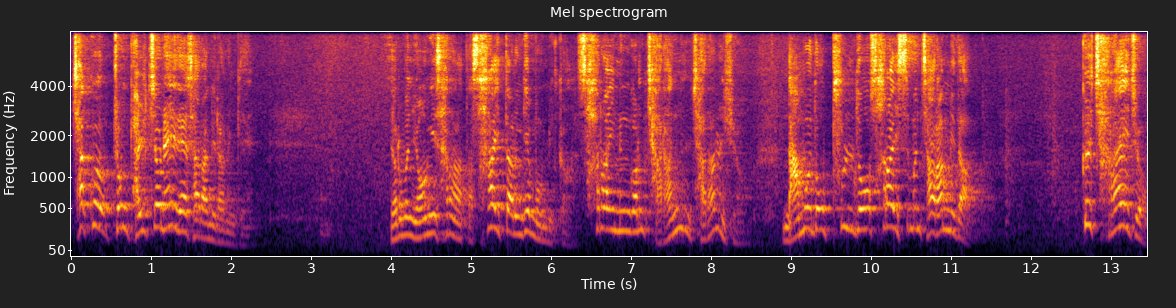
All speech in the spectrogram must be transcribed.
자꾸 좀 발전해야 돼 사람이라는 게. 여러분 영이 살아났다. 살아있다는 게 뭡니까? 살아있는 거는 잘하는, 잘하는죠. 나무도 풀도 살아있으면 잘합니다. 그 자라야죠.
